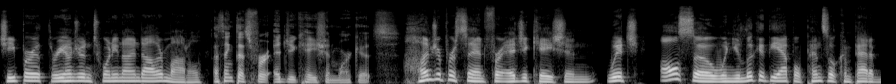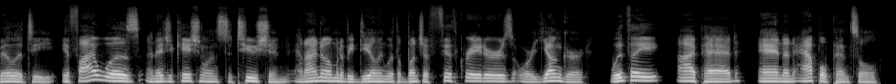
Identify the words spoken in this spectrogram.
cheaper three hundred and twenty nine dollar model. I think that's for education markets. 100% for education, which also, when you look at the Apple Pencil compatibility, if I was an educational institution and I know I'm going to be dealing with a bunch of fifth graders or younger with a iPad and an Apple Pencil,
